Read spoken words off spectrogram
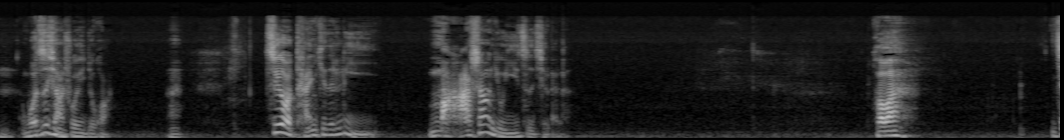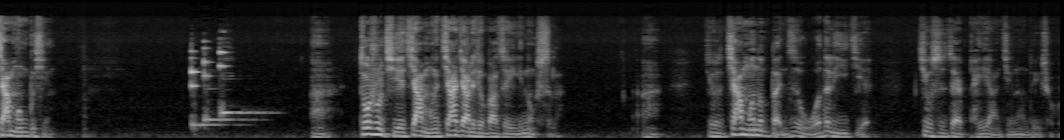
嗯，我只想说一句话，嗯，只要谈起的利益，马上就一致起来了，好吧？加盟不行，多数企业加盟加价的就把自己给弄死了，啊，就是加盟的本质，我的理解就是在培养竞争对手，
